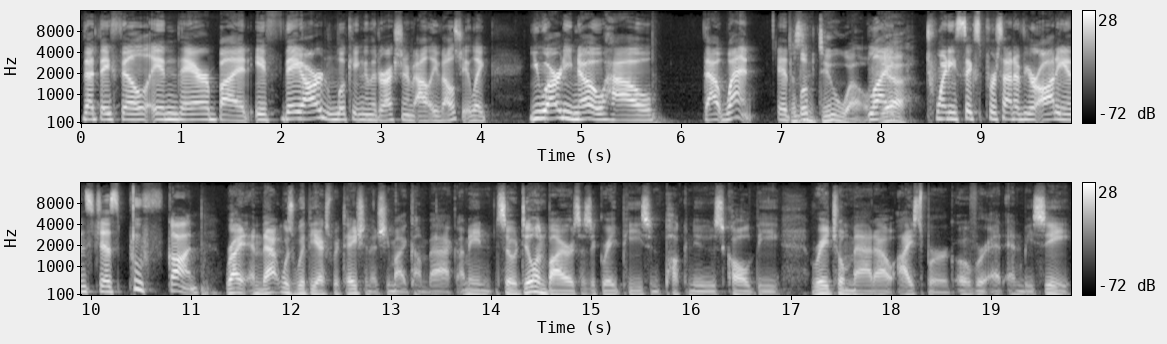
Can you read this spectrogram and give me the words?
that they fill in there, but if they are looking in the direction of Ali Velshi, like you already know how that went. It Doesn't looked do well. like yeah. 26% of your audience just poof, gone. Right, and that was with the expectation that she might come back. I mean, so Dylan Byers has a great piece in Puck News called the Rachel Maddow Iceberg over at NBC.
